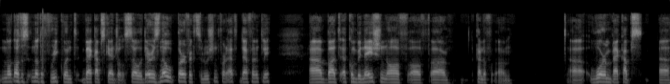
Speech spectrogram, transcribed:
not not a, not a frequent backup schedule. So there is no perfect solution for that, definitely. Uh, but a combination of of uh, kind of um, uh, warm backups, uh,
